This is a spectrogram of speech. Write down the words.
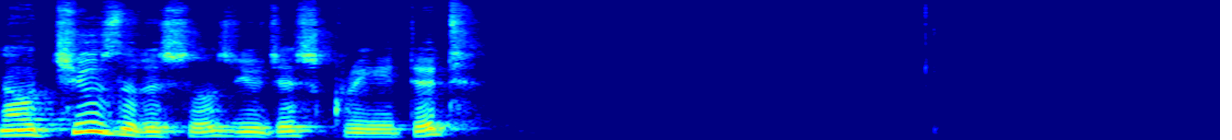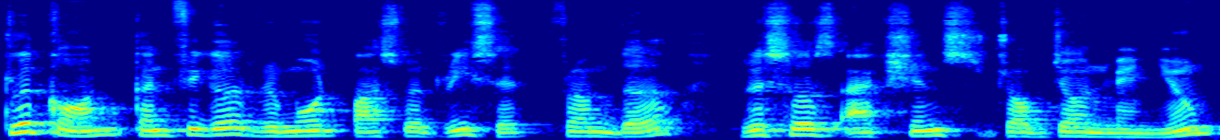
Now choose the resource you just created. Click on Configure Remote Password Reset from the Resource Actions drop-down menu.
